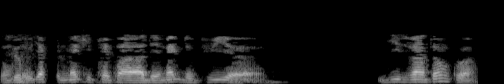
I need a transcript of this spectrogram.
Donc ça veut dire que le mec il prépare des mecs depuis euh, 10-20 ans quoi.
